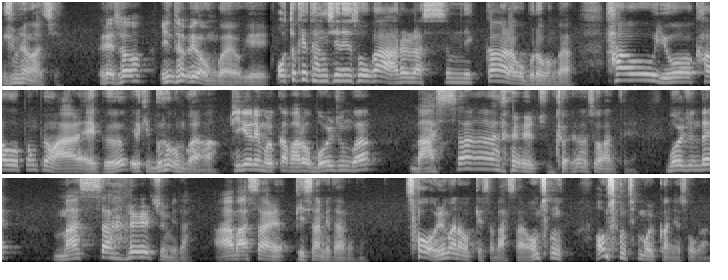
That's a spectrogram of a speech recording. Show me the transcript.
유명하지. 그래서 인터뷰가 온 거야, 여기. 어떻게 당신의 소가 알을 낳습니까? 라고 물어본 거야. How your cow 뿅뿅 알 에그? 이렇게 물어본 거야. 비결이 뭘까? 바로 뭘 준 거야? 맛살을 준 거예요, 소한테. 뭘 준대? 맛살을 줍니다. 아, 맛살 비쌉니다, 여러분. 소 얼마나 먹겠어, 맛살. 엄청, 엄청 먹을 거 아니야, 소가.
